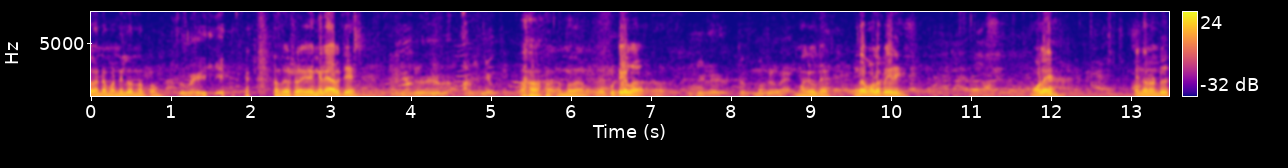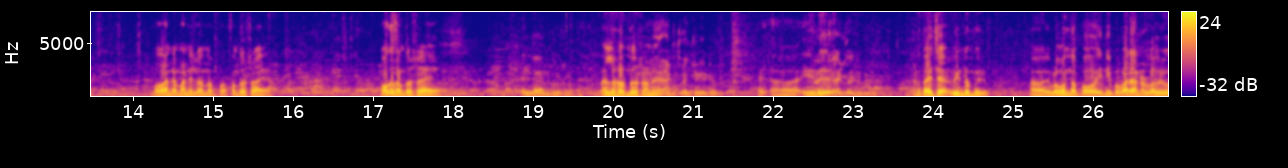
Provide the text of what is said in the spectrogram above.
അവന്റെ മണ്ണിൽ വന്നപ്പം? സന്തോഷമായി. എങ്ങനെ അറിഞ്ഞേ? അറിഞ്ഞു എന്നതാണ്. കുട്ടികളാ? മകളുടെ. എന്താ മോളെ പേര്? മോളെ എങ്ങനെയുണ്ട് ഭഗവാന്റെ മണ്ണിൽ വന്നപ്പോൾ സന്തോഷമായ? മോക്ക് സന്തോഷമായ? നല്ല സന്തോഷമാണ്. ഇത് അടുത്താഴ്ച വീണ്ടും വരും. ഇവിടെ വന്നപ്പോൾ ഇനിയിപ്പോൾ വരാനുള്ള ഒരു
